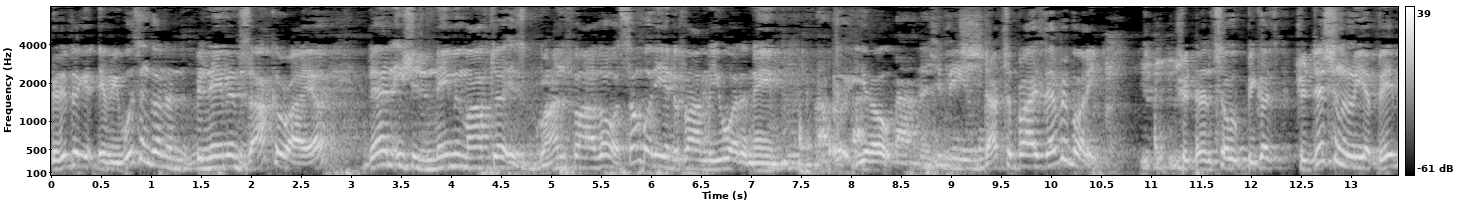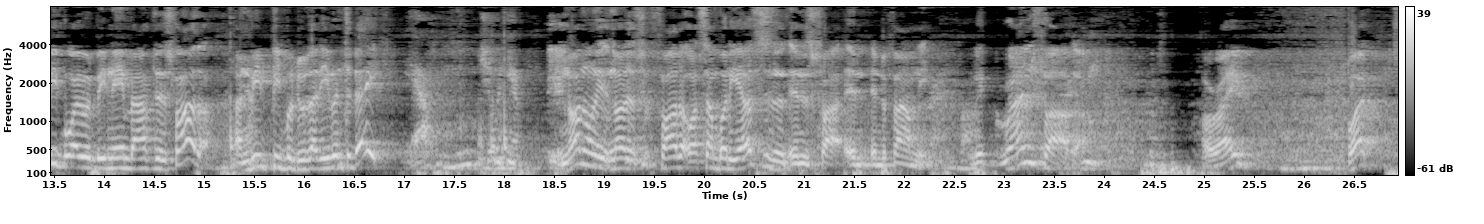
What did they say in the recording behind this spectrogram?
Because if, they, if he wasn't going to name him Zachariah, then he should name him after his grandfather or somebody in the family who had a name. Uh, you know, that surprised everybody. And so, because traditionally a baby boy would be named after his father, and we people do that even today. Yeah, Junior. Not only not his father or somebody else in, in his fa- in, in the family, the grandfather. All right. But,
